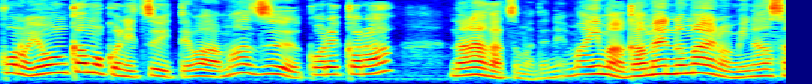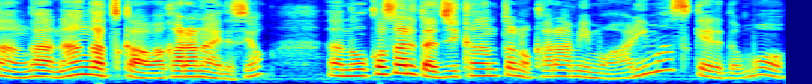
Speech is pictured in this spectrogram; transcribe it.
この4科目についてはまずこれから7月までねまあ今画面の前の皆さんが何月かはわからないですよ。残された時間との絡みもありますけれども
